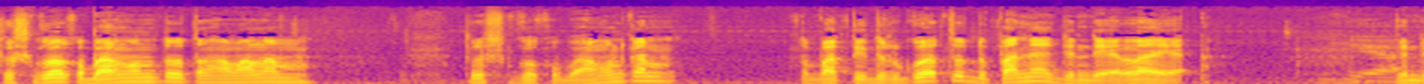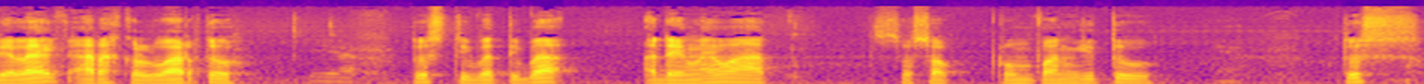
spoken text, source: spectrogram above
terus gue kebangun tuh tengah malam. Terus gue kebangun kan tempat tidur gue tuh depannya jendela ya. iya Jendela ke arah keluar tuh. iya Terus tiba-tiba ada yang lewat, sosok perempuan gitu. Terus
